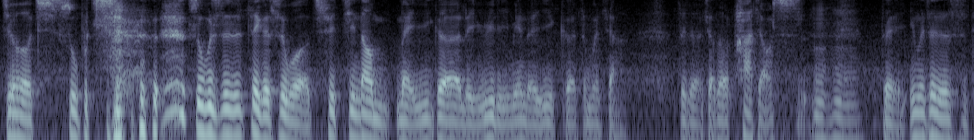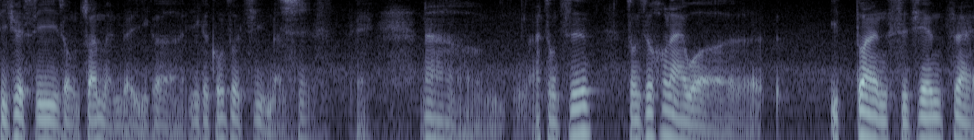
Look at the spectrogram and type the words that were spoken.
就殊不知，殊不知这个是我去进到每一个领域里面的一个怎么讲，这个叫做踏脚石。嗯哼，对，因为这个是的确是一种专门的一个一个工作技能。是，对。那啊，总之总之后来我一段时间在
